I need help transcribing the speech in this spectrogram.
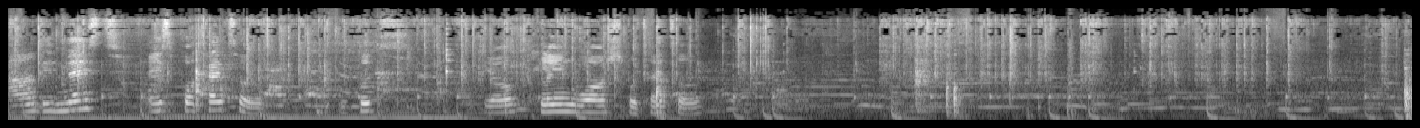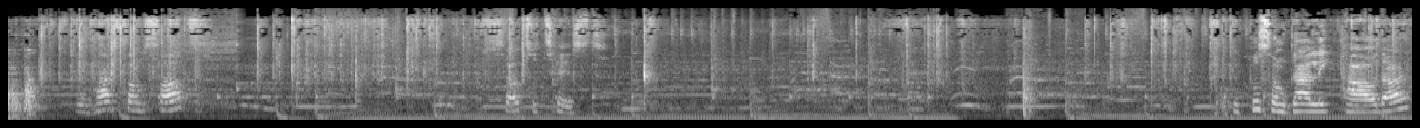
and the next is potato. You put your plain washed potato. You have some salt. Salt to taste you put some garlic powder.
